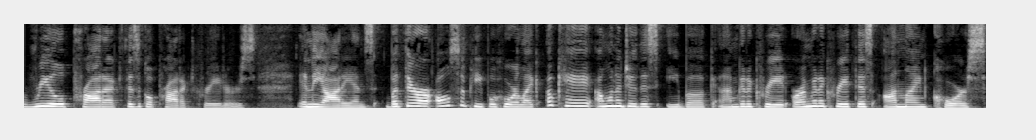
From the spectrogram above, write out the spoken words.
real product, physical product creators in the audience, but there are also people who are like, okay, I want to do this ebook and I'm going to create, or I'm going to create this online course.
